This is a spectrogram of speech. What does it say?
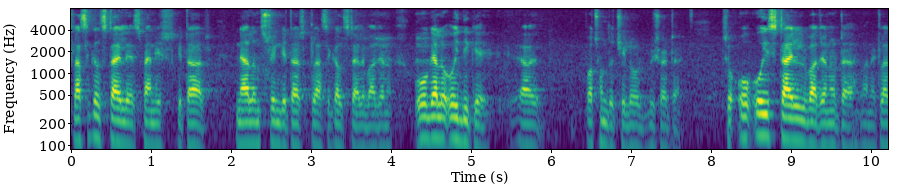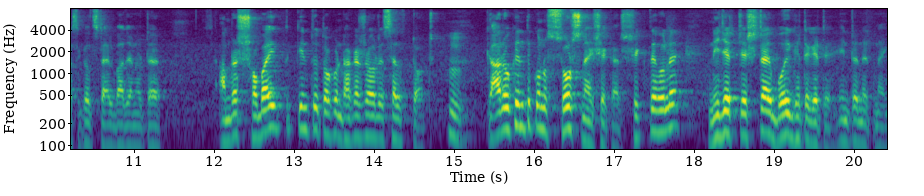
ক্লাসিক্যাল স্টাইলে Spanish guitar nylon string guitar classical স্টাইলে বাজানো। ও গেল ওই দিকে পছন্দ ছিল ওর বিষয়টা। সো ও ওই স্টাইল বাজানোটা মানে ক্লাসিক্যাল স্টাইল বাজানোটা আমরা সবাই কিন্তু তখন ঢাকা শহরে সেলফ টট কারও কিন্তু কোনো সোর্স নাই শেখার। শিখতে হলে নিজের চেষ্টায় বই ঘেটে ঘেটে ইন্টারনেট নাই।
